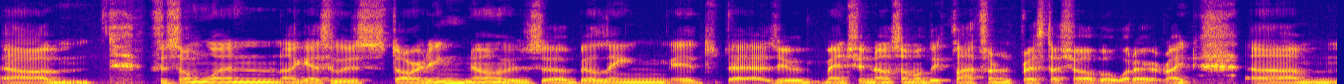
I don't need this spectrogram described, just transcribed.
um, for someone, I guess, who is starting, no, who's uh, building it, as you mentioned, no, some of the platforms, PrestaShop or whatever, right? Um,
